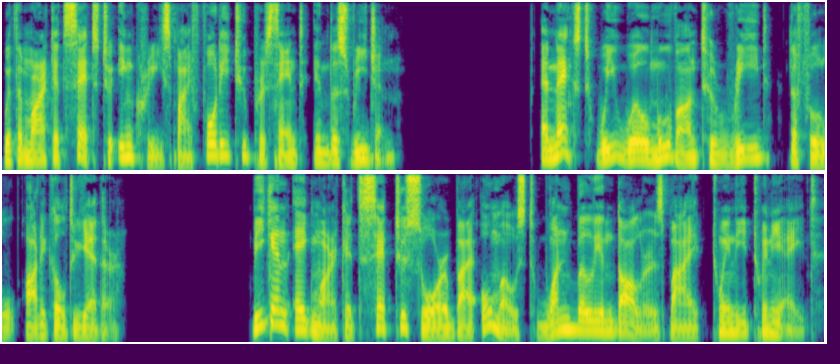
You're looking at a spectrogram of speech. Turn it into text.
with the market set to increase by 42% in this region. And next, we will move on to read the full article together. Vegan egg market set to soar by almost $1 billion by 2028.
